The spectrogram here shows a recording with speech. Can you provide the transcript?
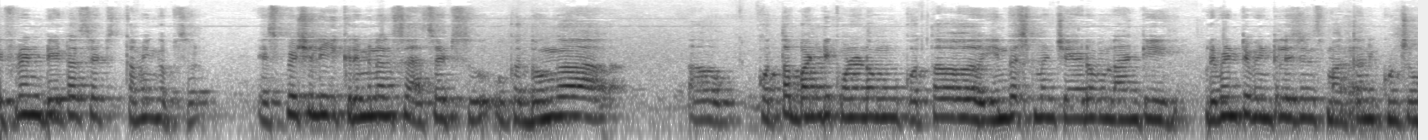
different data sets coming up sir especially criminals assets ఒక దొంగ కొత్త బండి కొనడం కొత్త ఇన్వెస్ట్మెంట్ చేయడం లాంటి ప్రివెంటివ్ ఇంటెలిజెన్స్ మాత్రానికి కొంచెం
